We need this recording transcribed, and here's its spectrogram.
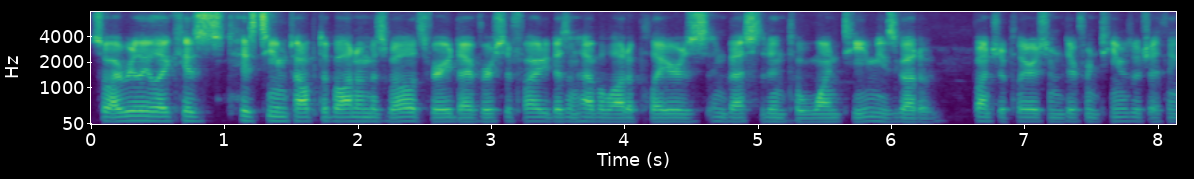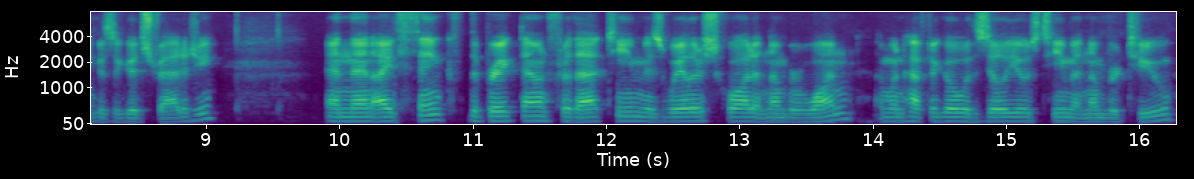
So I really like his his team top to bottom as well. It's very diversified. He doesn't have a lot of players invested into one team. He's got a bunch of players from different teams, which I think is a good strategy. And then I think the breakdown for that team is Whaler squad at number one. I'm going to have to go with Zilio's team at number two,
